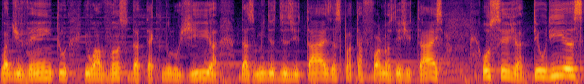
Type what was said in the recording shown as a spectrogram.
o advento e o avanço da tecnologia, das mídias digitais, das plataformas digitais, ou seja, teorias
